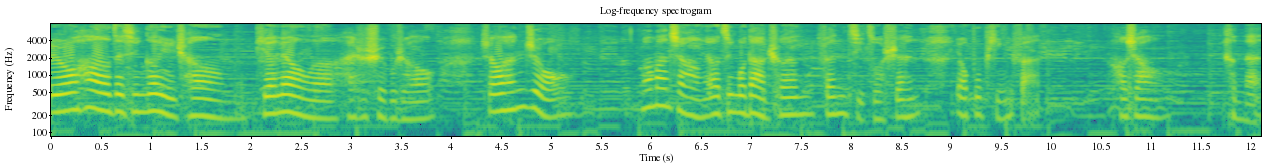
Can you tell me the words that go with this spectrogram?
李荣浩在新歌里唱：“天亮了还是睡不着，想了很久。妈妈讲要经过大川，翻几座山，要不平凡，好像很难。”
